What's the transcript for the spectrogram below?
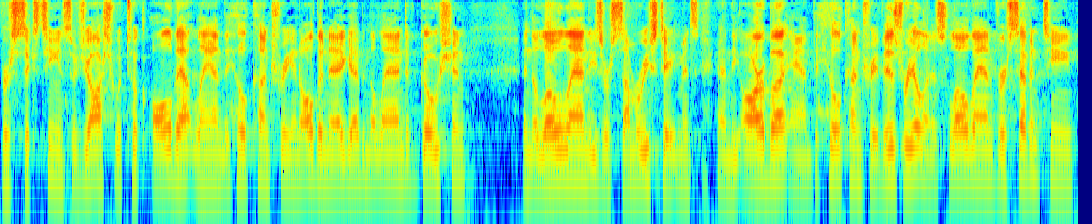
Verse 16 So Joshua took all that land, the hill country, and all the Negeb, and the land of Goshen in the lowland, these are summary statements, and the Arabah and the hill country of Israel and its lowland. Verse 17,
